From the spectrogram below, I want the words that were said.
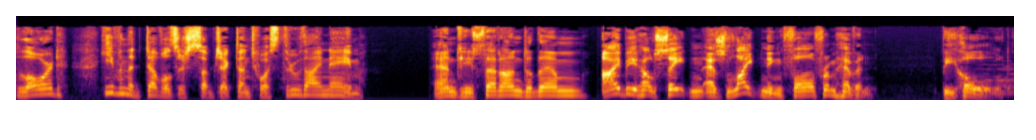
Lord, even the devils are subject unto us through thy name. And he said unto them, I beheld Satan as lightning fall from heaven. Behold,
